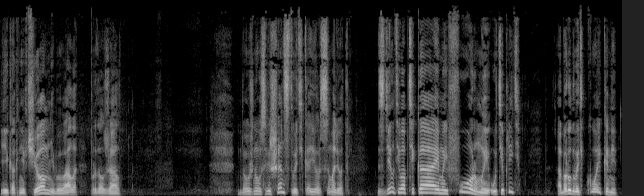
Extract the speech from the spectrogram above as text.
и, как ни в чем не бывало, продолжал. Нужно усовершенствовать ковер-самолет, сделать его обтекаемой формой, утеплить, оборудовать койками —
